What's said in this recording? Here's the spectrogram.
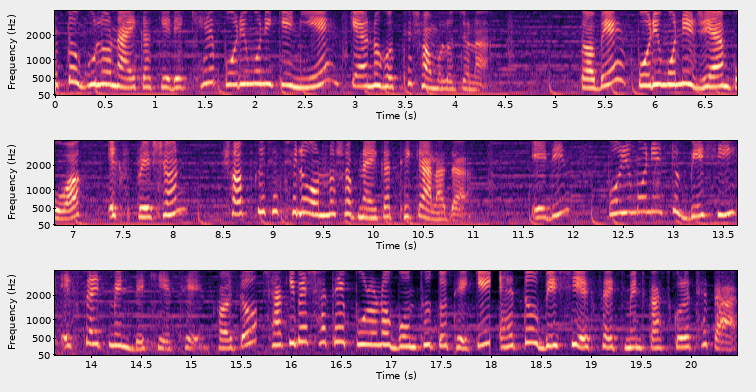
এতগুলো নায়িকাকে রেখে পরিমণিকে নিয়ে কেন হচ্ছে সমালোচনা? তবে পরিমণির র্যাম্প ওয়াক, এক্সপ্রেশন সব কিছু ছিল অন্য সব নায়িকার থেকে আলাদা। এদিন পরিমণি একটু বেশি এক্সাইটমেন্ট দেখিয়েছে। হয়তো সাকিবের সাথে পুরনো বন্ধুত্ব থেকে এত বেশি এক্সাইটমেন্ট কাজ করেছে তার।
